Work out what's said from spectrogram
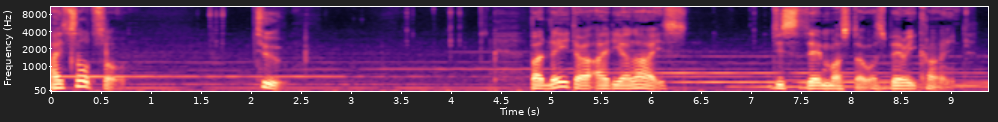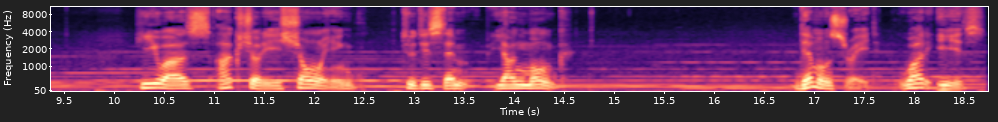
I thought so, too. But later I realized this Zen master was very kind. He was actually showing to this young monk demonstrate what is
